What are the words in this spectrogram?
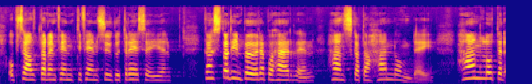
Och Psaltaren 55.23 säger Kasta din börda på Herren, han ska ta hand om dig. Han låter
